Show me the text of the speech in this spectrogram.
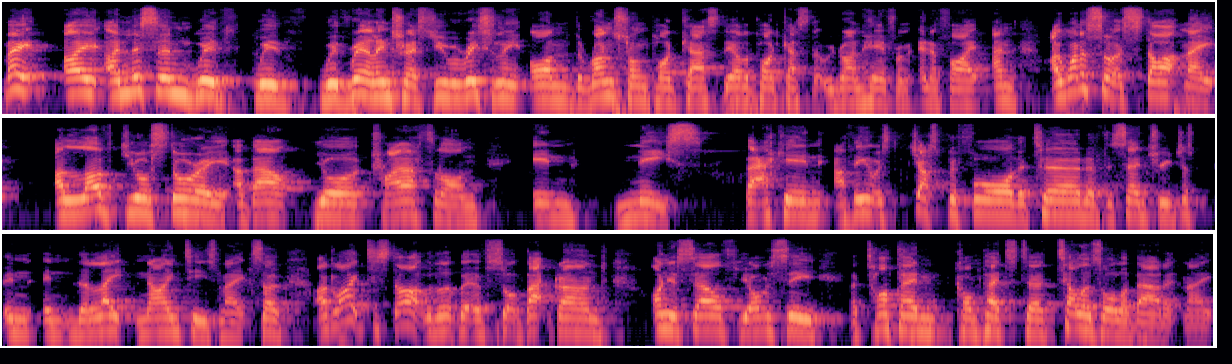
Mate, I, I listen with with with real interest. You were recently on the Run Strong podcast, the other podcast that we run here from NFI. And I want to sort of start, mate. I loved your story about your triathlon in Nice back in, I think it was just before the turn of the century, just in, in the late 90s, mate. So I'd like to start with a little bit of sort of background on yourself. You're obviously a top end competitor. Tell us all about it, mate.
